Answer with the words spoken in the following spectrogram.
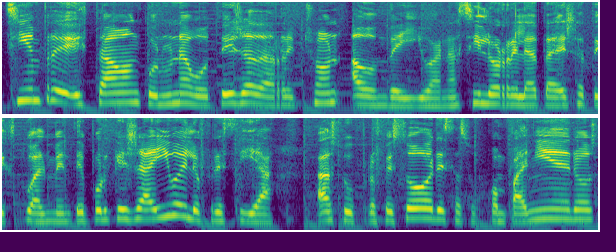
siempre estaban con una botella de arrechón a donde iban, así lo relata ella textualmente, porque ella iba y le ofrecía a sus profesores, a sus compañeros,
